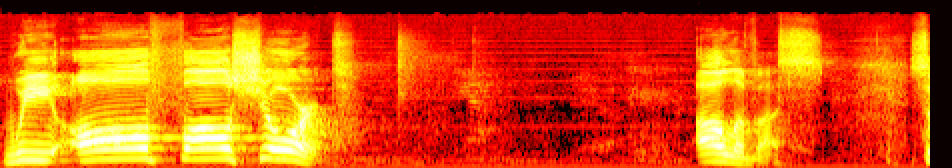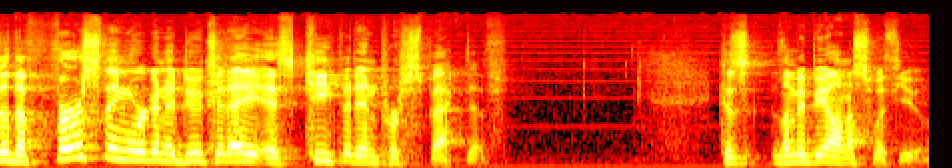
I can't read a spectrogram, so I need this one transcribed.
we all fall short. All of us. So, the first thing we're going to do today is keep it in perspective. Because let me be honest with you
